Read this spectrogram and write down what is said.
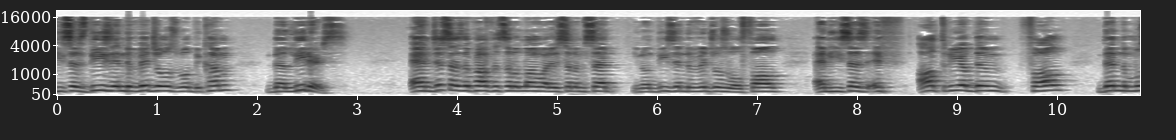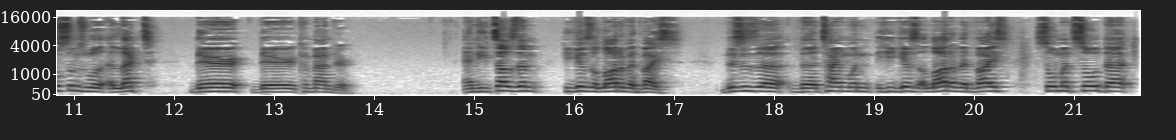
he says these individuals will become the leaders. And just as the Prophet ﷺ said, you know, these individuals will fall. And he says if all three of them fall, then the Muslims will elect their their commander. And he tells them, he gives a lot of advice. This is a, the time when he gives a lot of advice, so much so that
